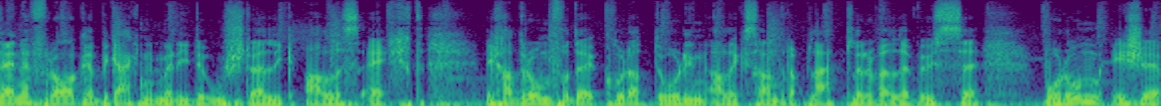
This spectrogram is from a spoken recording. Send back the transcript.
Diesen Fragen begegnet mir in der Ausstellung «Alles echt». Ich habe darum von der Kuratorin Alexandra Plättler wissen, warum ist eine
